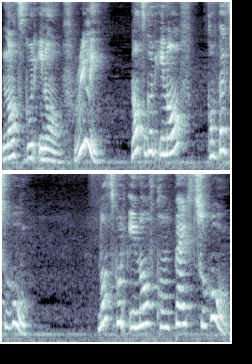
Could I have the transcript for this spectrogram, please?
not good enough. Really? Not good enough? Compared to who? Not good enough compared to who?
